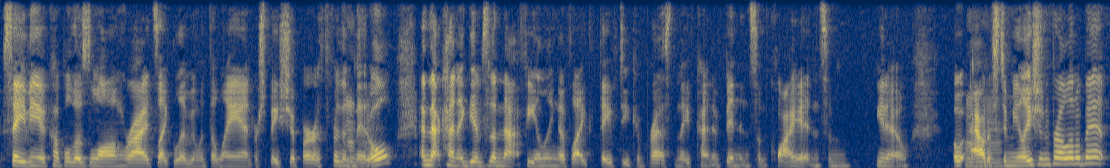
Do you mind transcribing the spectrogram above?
saving a couple of those long rides like living with the land or spaceship earth for the mm-hmm. middle and that kind of gives them that feeling of like they've decompressed and they've kind of been in some quiet and some you know mm-hmm. out of mm-hmm. stimulation for a little bit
